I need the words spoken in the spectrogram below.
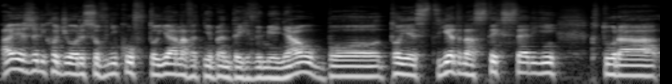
a jeżeli chodzi o rysowników, to ja nawet nie będę ich wymieniał, bo to jest jedna z tych serii, która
